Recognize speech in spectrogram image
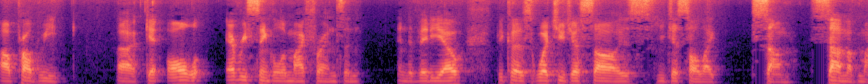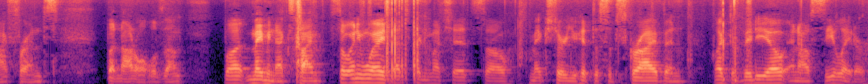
I'll probably uh, get all every single of my friends in in the video because what you just saw is you just saw like some some of my friends, but not all of them. But maybe next time. So anyway, that's pretty much it. So make sure you hit the subscribe and like the video, and I'll see you later.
